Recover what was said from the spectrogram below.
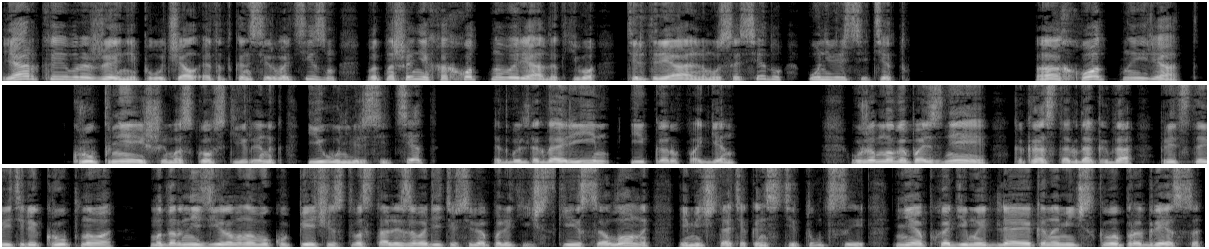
Яркое выражение получал этот консерватизм в отношениях охотного ряда к его территориальному соседу университету. Охотный ряд, крупнейший московский рынок и университет — это были тогда Рим и Карфаген. Уже много позднее, как раз тогда, когда представители крупного модернизированного купечества стали заводить у себя политические салоны и мечтать о конституции, необходимой для экономического прогресса,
